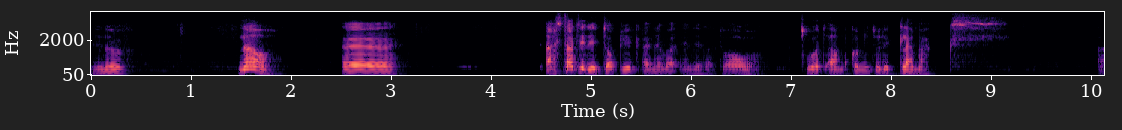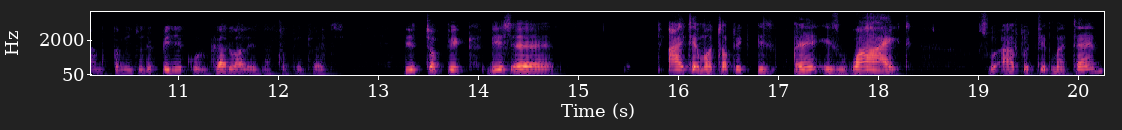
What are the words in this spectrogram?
you know. Now, uh, I started a topic, I never ended at all. But I'm coming to the climax. I'm coming to the pinnacle gradually my topic. Right? This topic, this uh, item or topic is uh, is wide, so I have to take my time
